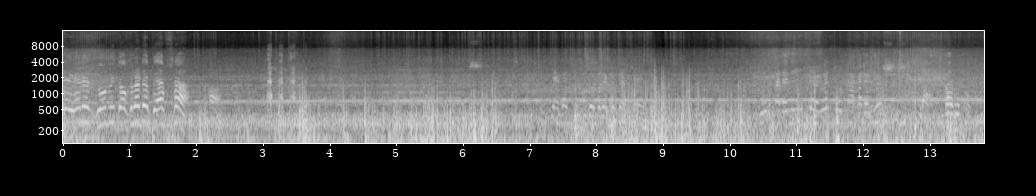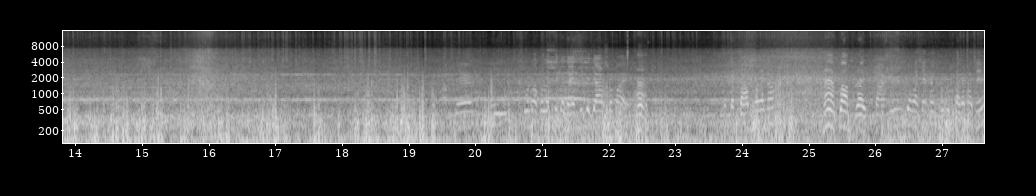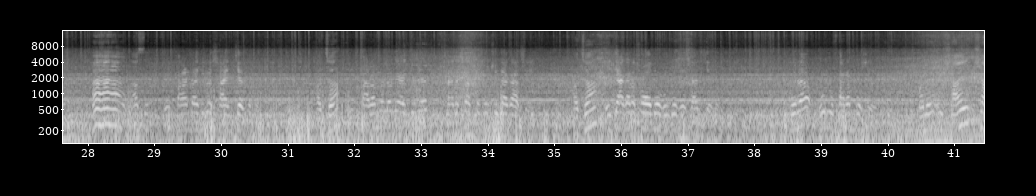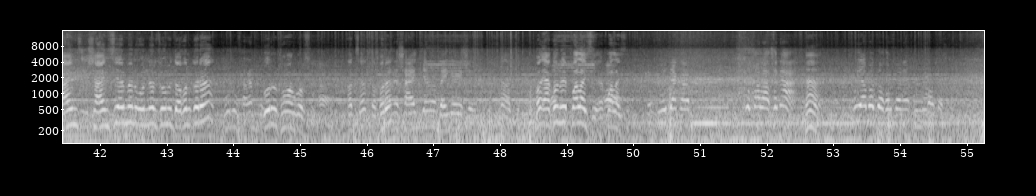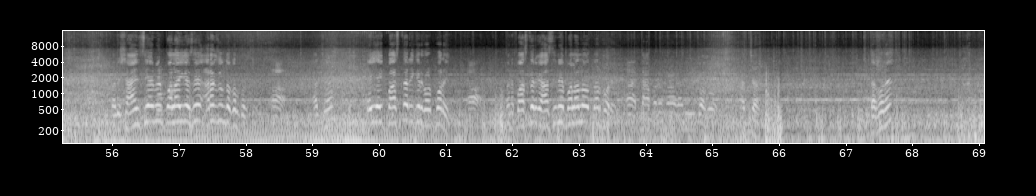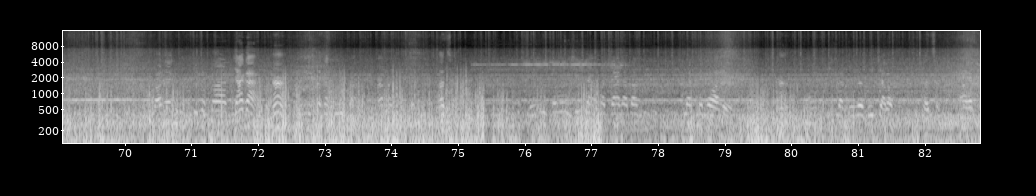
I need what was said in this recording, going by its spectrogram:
এখানে জমি দখলাটা ব্যবসা। হ্যাঁ। জায়গা জমি দখলাটা ব্যবসা জোর খাটালে নিতে হবে জোর না খাটালে না পাবেন না আপনার এই কোনাকোলা থেকে লাইন দিকে যাওয়ার সময় হ্যাঁ একটা পাম্প হয় না হ্যাঁ পাম্প রাইট পাম্পের উল্টো পাশে একটা গরু ফার্ম আছে হ্যাঁ হ্যাঁ হ্যাঁ আছে। এই ফার্মটা ছিল সায়েন্স চেয়ারম্যান আচ্ছা। ফার্মের লগে একজনের সাড়ে সাতশো পঞ্চাশ জায়গা আছে। আচ্ছা। এই জায়গাটা সহ দখল করছে সায়েন্স চেয়ারম্যান ওরা গরু ফার্ম বসে। মানে সায়েন্স চেয়ারম্যান অন্যের জমি দখল করে গরুর সমান করছে। হ্যাঁ। আচ্ছা তারপরে? মানে সায়েন্স চেয়ারম্যান ভেঙে গেছে। আচ্ছা। ও, এখন পালাইছে পালাইছে। ওই জায়গা কোপাল আছে না? হ্যাঁ। ওই আবার দখল করে মানে সায়েন্স চেয়ারম্যান পালাই গেছে আরেকজন দখল করছে। হ্যাঁ। আচ্ছা এই এই পাঁচ তারিখের ঘর পরে? হ্যাঁ। মানে পাঁচ তারিখে হাসিনে পালালো তারপরে? হ্যাঁ তারপরে আচ্ছা। তারপরে? জায়গা। হ্যাঁ। আচ্ছা। আমার জায়গা দাম লাখ টাকা হ্যাঁ। আচ্ছা। আমার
